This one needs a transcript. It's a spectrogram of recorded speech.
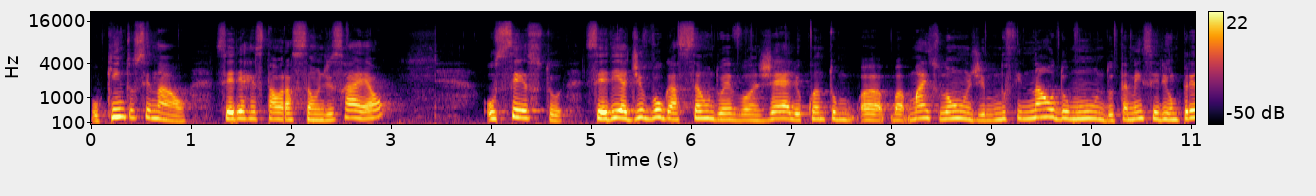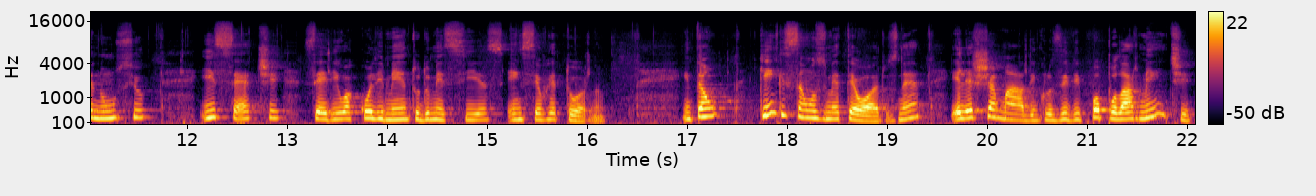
o quinto sinal, seria a restauração de Israel. O sexto seria a divulgação do evangelho, quanto uh, mais longe, no final do mundo, também seria um prenúncio. E sete seria o acolhimento do Messias em seu retorno. Então, quem que são os meteoros, né? Ele é chamado, inclusive popularmente,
